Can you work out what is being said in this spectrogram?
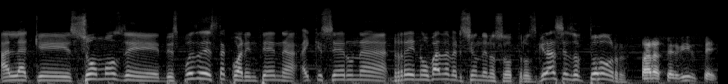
a la que somos de después de esta cuarentena. Hay que ser una renovada versión de nosotros. Gracias, doctor. Para servirte.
